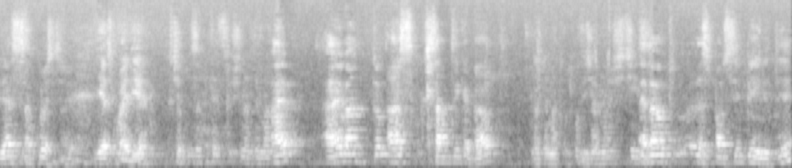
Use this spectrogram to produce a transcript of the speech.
Yes, some question. Yes, my dear. Chciałbym zapytać coś na temat, I, I want to ask something about na temat odpowiedzialności, z, about responsibility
